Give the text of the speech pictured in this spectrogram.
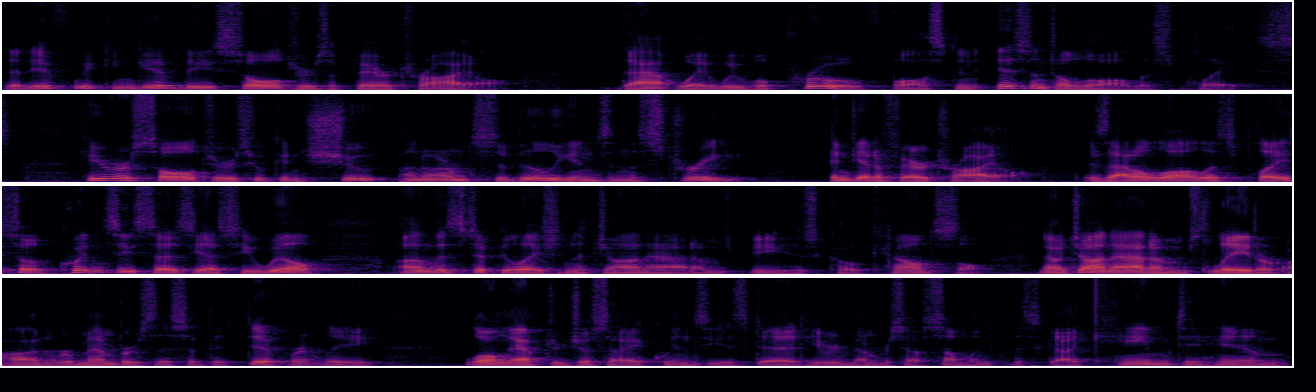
that if we can give these soldiers a fair trial, that way we will prove Boston isn't a lawless place. Here are soldiers who can shoot unarmed civilians in the street and get a fair trial. Is that a lawless place? So Quincy says yes, he will, on the stipulation that John Adams be his co counsel. Now, John Adams later on remembers this a bit differently. Long after Josiah Quincy is dead, he remembers how someone, this guy, came to him,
